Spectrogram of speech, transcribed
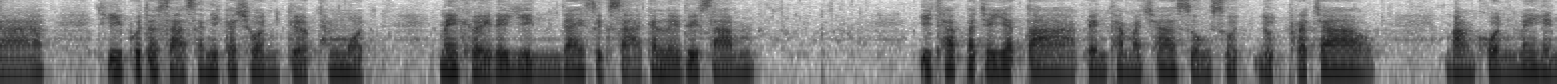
นา ที่พุทธศาสนิกชนเกือบทั้งหมด ไม่เคยได้ยินได้ศึกษากันเลยด้วยซ้ำ อิทัปปัจยตาเป็นธรรมชาติสูงสุดดุจพระเจ้า บางคนไม่เห็น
